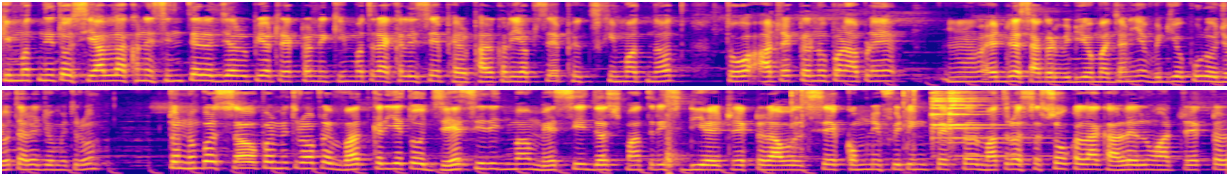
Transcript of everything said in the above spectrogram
કિંમતની તો ચાર લાખ અને સિત્તેર હજાર રૂપિયા ટ્રેક્ટરની કિંમત રાખેલી છે. ફેરફાર કરી આપશે ફિક્સ કિંમત નત તો આ ટ્રેક્ટરનું પણ આપણે એડ્રેસ આગળ વિડીયોમાં જાણીએ. વીડિયો પૂરો જોતા રહેજો મિત્રો. તો નંબર છ ઉપર મિત્રો આપણે વાત કરીએ તો જે સિરીઝમાં મેસી દસ પાંત્રીસ ડીઆઈ ટ્રેક્ટર આવેલ છે કંપની ફિટિંગ ટ્રેક્ટર માત્ર છસો કલાક હાલેલું આ ટ્રેક્ટર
